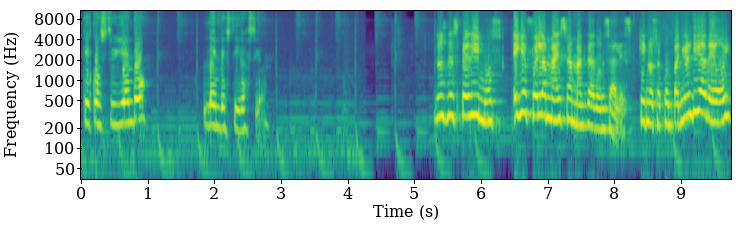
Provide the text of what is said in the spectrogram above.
que construyendo la investigación. Nos despedimos. Ella fue la maestra Magda González, quien nos acompañó el día de hoy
